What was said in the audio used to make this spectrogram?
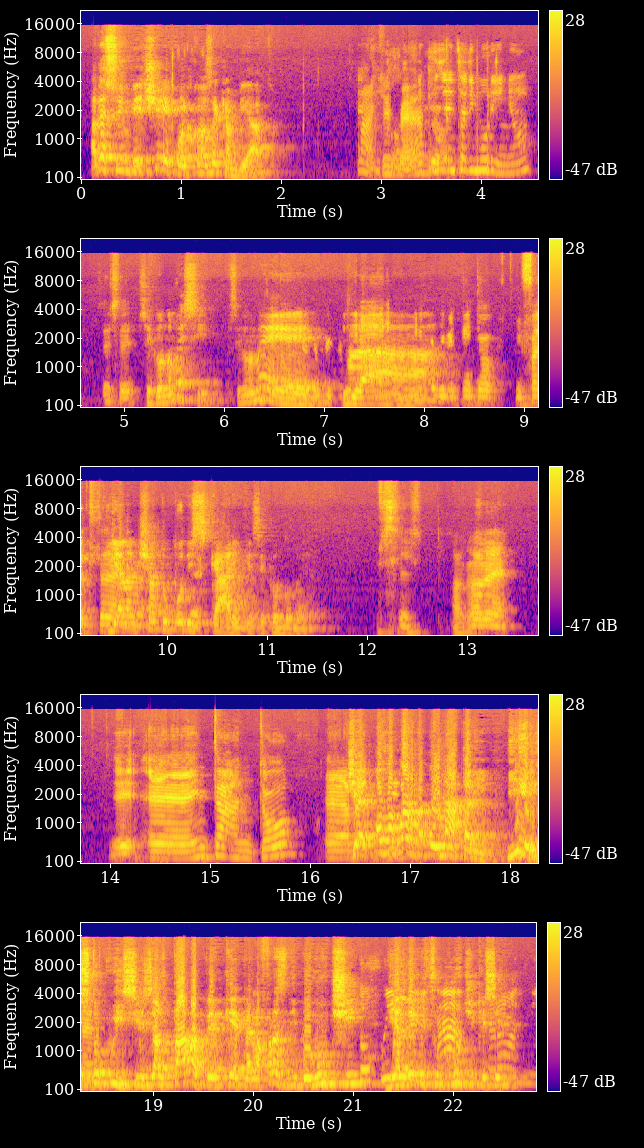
Adesso invece qualcosa è cambiato. Eh, Ah, che cosa? La bello. presenza di Mourinho? Sì, sì. Secondo me sì, secondo me gli ha, gli ha lanciato un po' di scariche, secondo me. Sì. Ah, vabbè. E, eh, intanto... eh, Cioè, vabbè, oh, ma guarda, oh Natali, ieri sto qui si esaltava perché per la frase di Bonucci, qui, di Allegri su ah, Bonucci che si... Caronni.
